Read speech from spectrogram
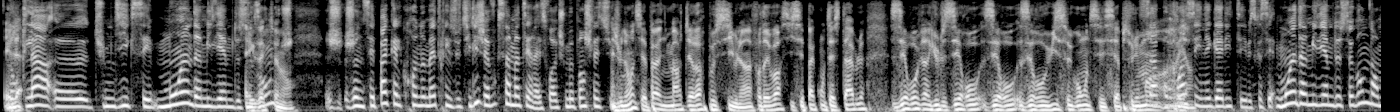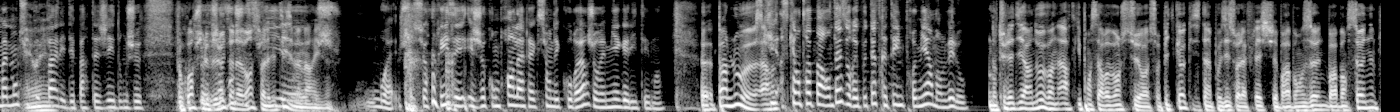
Et Donc là, euh, tu me dis que c'est moins d'un millième de seconde. Exactement. Je, je- je ne sais pas quel chronomètre ils utilisent. J'avoue que ça m'intéresse. Il faudra que je me penche là-dessus. Et je me demande s'il n'y a pas une marge d'erreur possible. Il faudrait voir si c'est pas contestable. 0,0008 secondes, c'est absolument Ça, pour rien. moi, c'est une égalité. Parce que c'est moins d'un millième de seconde. Normalement, tu Eh ne peux ouais. pas les départager. Donc, je. Faut croire que le vélo est en je avance sur l'athlétisme, euh, Marise. je- Ouais, je suis surprise et, et je comprends la réaction des coureurs. J'aurais mis égalité, moi. Euh, Parle-nous, euh, Ce ce qui, entre parenthèses, aurait peut-être été une première dans le vélo. Donc tu l'as dit Arnaud, Van Aert qui prend sa revanche sur, sur Pitcock, qui s'était imposé sur la flèche Brabanson. Brabanson.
